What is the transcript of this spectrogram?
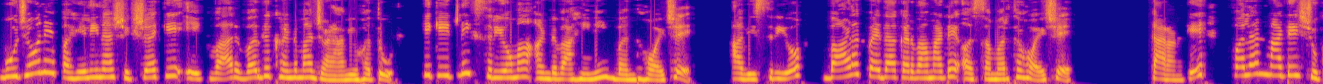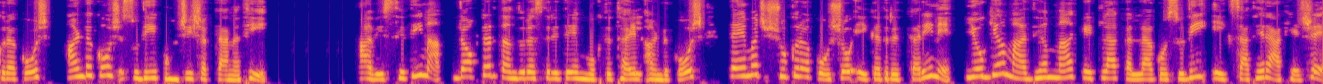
બુજોને પહેલીના શિક્ષકે એકવાર વર્ગખંડમાં જણાવ્યું હતું કે કેટલીક સ્ત્રીઓમાં અંડવાહિની બંધ હોય છે. આવી સ્ત્રીઓ બાળક પેદા કરવા માટે અસમર્થ હોય છે. કારણ કે ફલન માટે શુક્રકોષ અંડકોષ સુધી પહોંચી શકતા નથી. આવી સ્થિતિમાં ડોક્ટર તંદુરસ્ત રીતે મુક્ત થયેલ અંડકોષ તેમજ શુક્રકોષો એકત્રિત કરીને યોગ્ય માધ્યમમાં કેટલા કલાકો સુધી એકસાથે રાખે છે.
